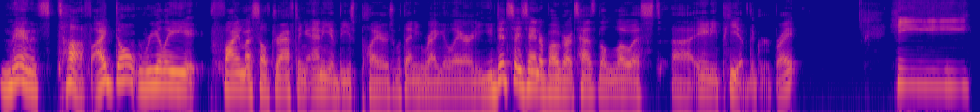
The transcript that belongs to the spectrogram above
Man, it's tough. I don't really find myself drafting any of these players with any regularity. You did say Xander Bogaerts has the lowest uh, ADP of the group, right? He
